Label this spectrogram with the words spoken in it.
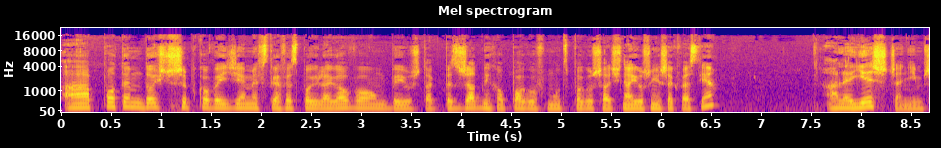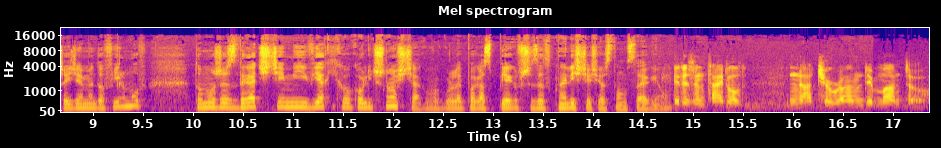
a potem dość szybko wejdziemy w strefę spoilerową, by już tak bez żadnych oporów móc poruszać najróżniejsze kwestie. Ale jeszcze nim przejdziemy do filmów, to może zdradźcie mi w jakich okolicznościach w ogóle po raz pierwszy zetknęliście się z tą serią. It is entitled Naturan de Manto,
